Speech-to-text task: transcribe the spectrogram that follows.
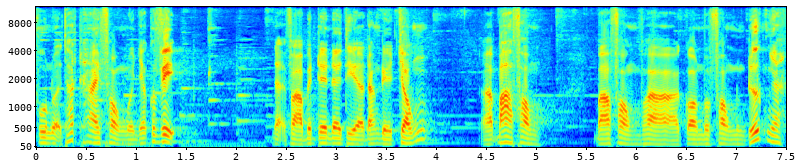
full nội thất hai phòng rồi nha quý vị. Đấy, và bên trên đây thì đang để trống à, 3 phòng. 3 phòng và còn một phòng đường trước nha.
